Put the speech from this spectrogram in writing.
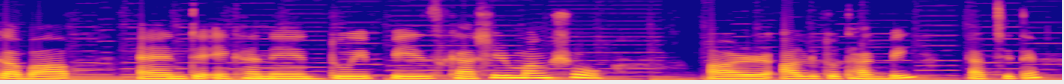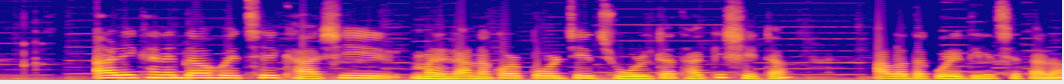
কাবাব অ্যান্ড এখানে দুই পিস খাসির মাংস আর আলু তো থাকবেই কাচ্চিতে আর এখানে দেওয়া হয়েছে খাসির মানে রান্না করার পর যে ঝোলটা থাকে সেটা আলাদা করে দিয়েছে তারা।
